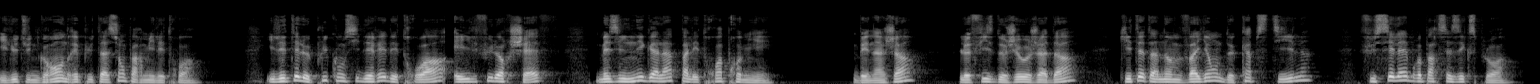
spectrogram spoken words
Il eut une grande réputation parmi les trois. Il était le plus considéré des trois, et il fut leur chef, mais il n'égala pas les trois premiers. Benaja, le fils de Jéhojada, qui était un homme vaillant de Capstil, fut célèbre par ses exploits.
